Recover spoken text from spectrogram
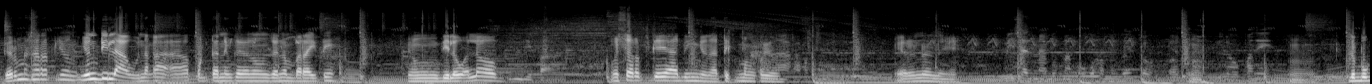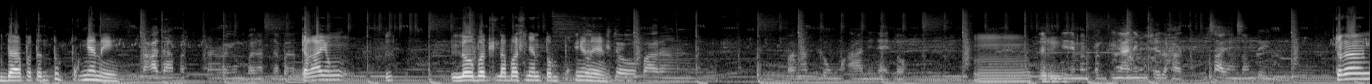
Pero masarap yun. Yung dilaw, nakapagtanim ka ng ganong variety. Yung dilaw aloob. Hindi pa. Masarap kaya din yun. Natikman ko yun. Meron nun eh. Minsan mabuk Lubog dapat ang tumpok niyan eh. Saka dapat talagang banat na banat. Tsaka yung lobat labas niyan tumpok niyan eh. Ito parang pangatlong ani na ito. Mm, Pero hindi naman pag inani mo siya lahat, sayang lang din. Tsaka ang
